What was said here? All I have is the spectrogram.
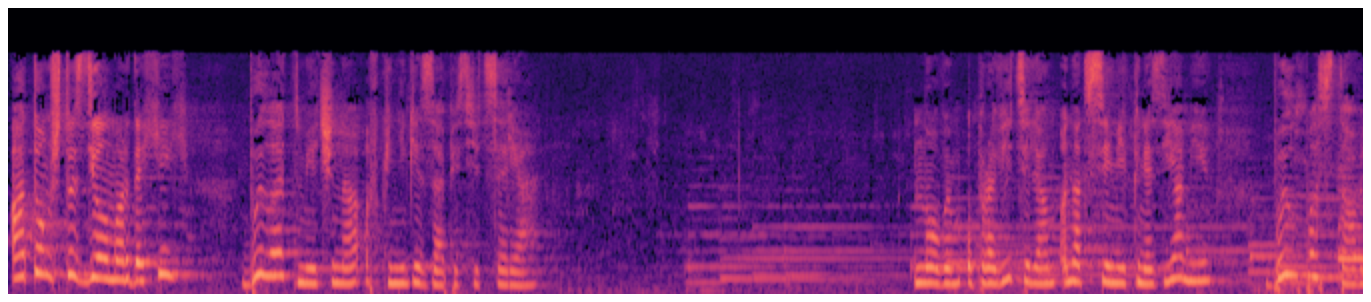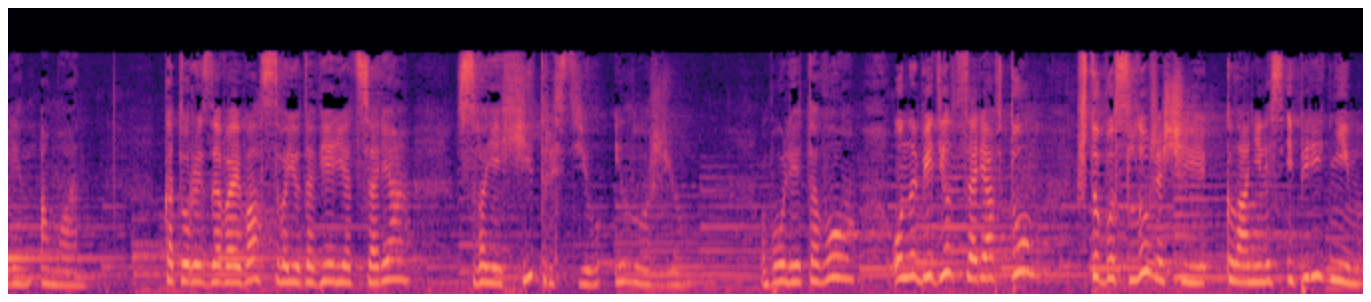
А о том, что сделал Мардахей, было отмечено в книге записи царя. Новым управителем над всеми князьями был поставлен Аман, который завоевал свое доверие царя своей хитростью и ложью. Более того, он убедил царя в том, чтобы служащие кланялись и перед ним,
